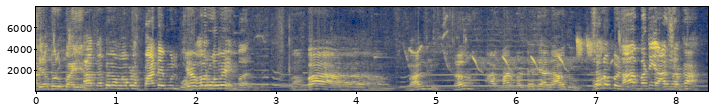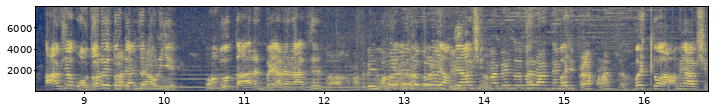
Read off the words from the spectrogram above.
કે બરું ભાઈ આ તબેલામાં આપણે પાડે મૂલવો. કે બરું હવે? બા આ, હા? આ માર બર્થડે છે આજ આવજો. ચલો birthday? હા બટી આવશે. આવશે ગોધો ને તો ટેન્શન છોડી છે ગોમમાં તારન ભયાને રાખજે ને? હા અમાર તો બેન અમાર બેન તો બરાબર અમે આવશે. અમાર બેન તો બરાબર રાખશે. બસ. ભલા ભલા બસ તો અમે આવશે.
